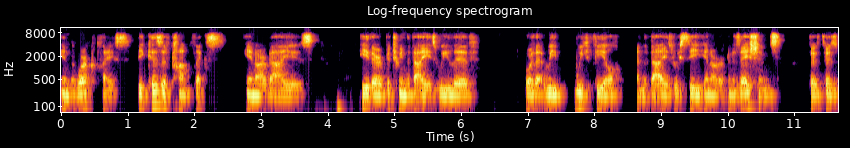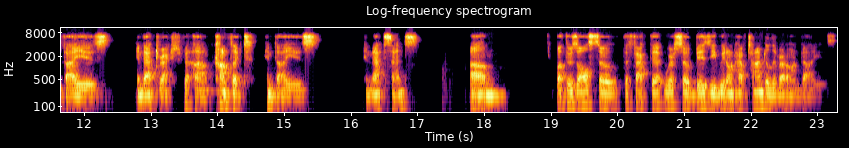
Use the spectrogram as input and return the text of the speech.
in the workplace because of conflicts in our values, either between the values we live or that we we feel and the values we see in our organizations. There's, there's values in that direction, um, conflict in values in that sense. Um, but there's also the fact that we're so busy we don't have time to live our own values.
